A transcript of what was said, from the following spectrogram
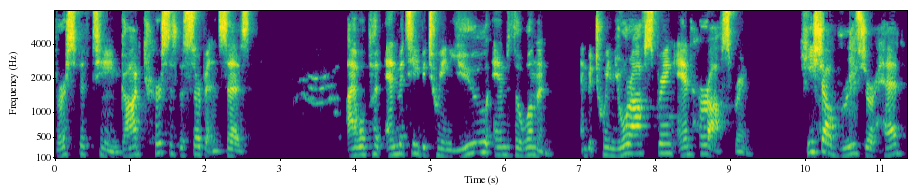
Verse 15 God curses the serpent and says, I will put enmity between you and the woman, and between your offspring and her offspring. He shall bruise your head,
